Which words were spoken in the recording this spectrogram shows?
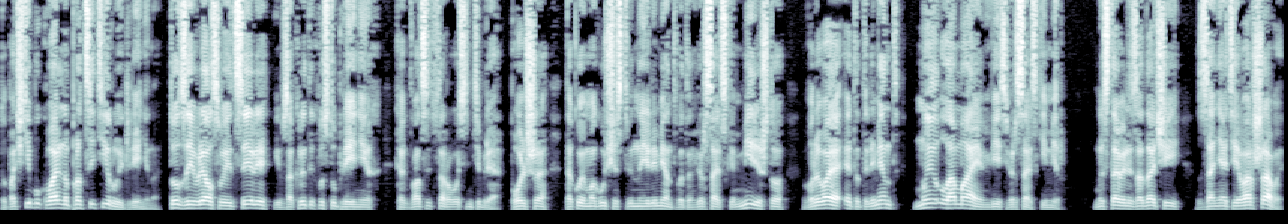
то почти буквально процитирует Ленина. Тот заявлял свои цели и в закрытых выступлениях, как 22 сентября. Польша – такой могущественный элемент в этом Версальском мире, что, вырывая этот элемент, мы ломаем весь Версальский мир. Мы ставили задачей занятие Варшавы.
